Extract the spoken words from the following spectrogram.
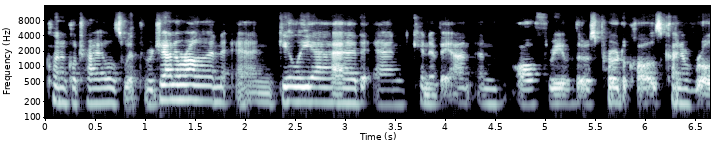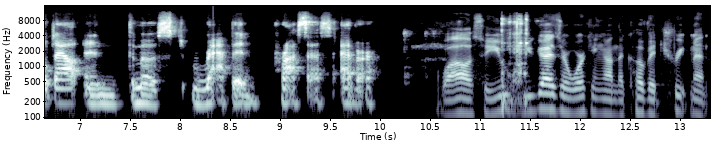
clinical trials with Regeneron and Gilead and Kinevant, and all three of those protocols kind of rolled out in the most rapid process ever. Wow. So you you guys are working on the COVID treatment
